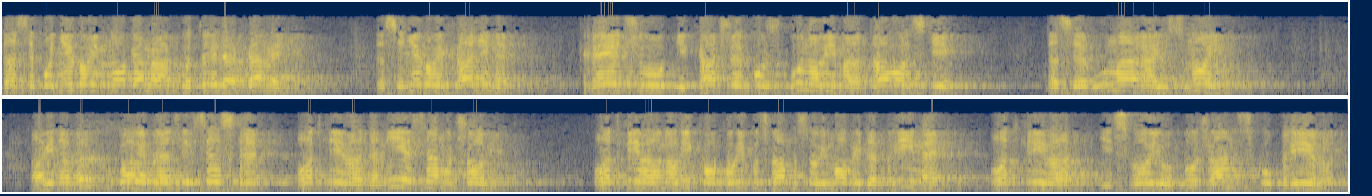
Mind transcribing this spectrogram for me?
da se pod njegovim nogama kotrlja kamenje, da se njegove haljine kreću i kače po žbunovima tavorskim, da se umara i znoji. Ali na vrhu gore, braće i sestre, otkriva da nije samo čovjek. Otkriva onoliko koliko su apostoli mogli da prime otkriva i svoju božansku prirodu,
